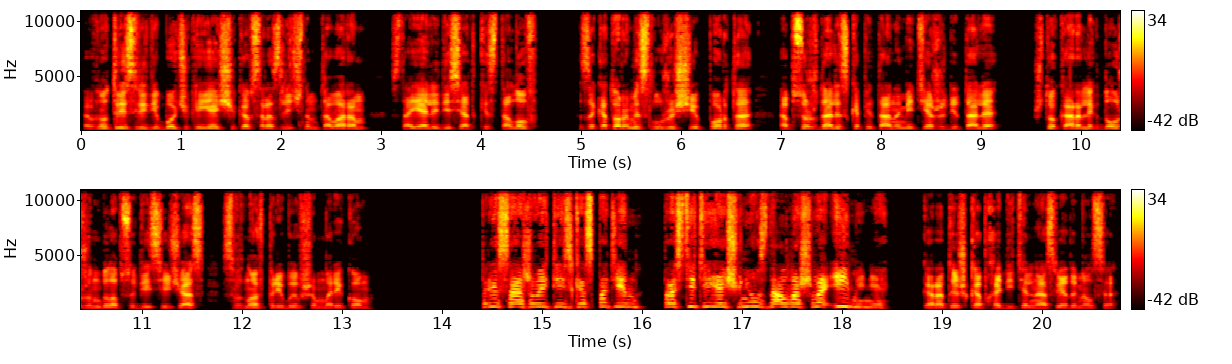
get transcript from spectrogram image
Внутри среди бочек и ящиков с различным товаром стояли десятки столов, за которыми служащие порта обсуждали с капитанами те же детали, что карлик должен был обсудить сейчас с вновь прибывшим моряком. «Присаживайтесь, господин. Простите, я еще не узнал вашего имени», Коротышка обходительно осведомился.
